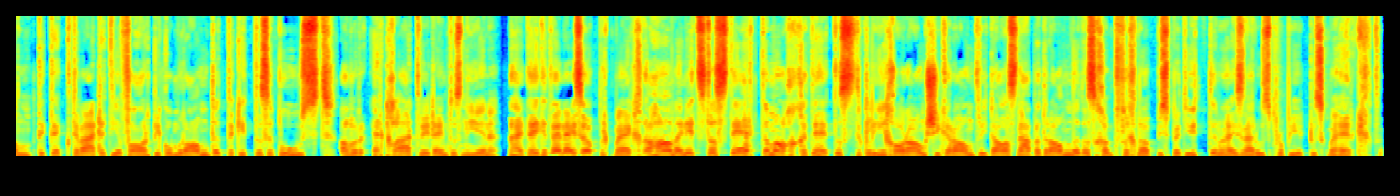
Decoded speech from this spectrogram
Gun, dann, dann werden die farbig umrandet, dann gibt das einen Boost. Aber erklärt wird einem das nie. Dann hat irgendwann jemand gemerkt, aha, wenn jetzt das dort mache, dann hat das der gleiche orangige Rand wie das nebendran, das könnte vielleicht noch etwas bedeuten und haben es dann ausprobiert und gemerkt.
